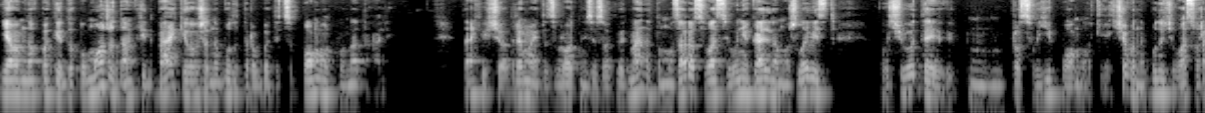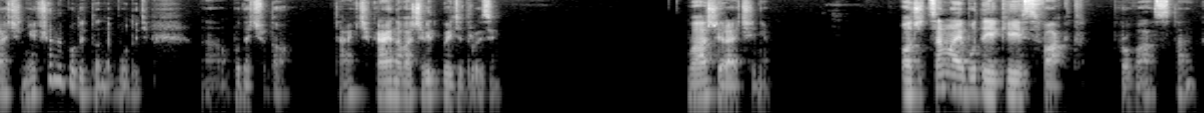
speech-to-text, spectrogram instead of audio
Я вам навпаки допоможу, дам фідбек, і ви вже не будете робити цю помилку надалі. Так, якщо отримаєте зворотний зв'язок від мене, тому зараз у вас є унікальна можливість почути про свої помилки, якщо вони будуть у вас у реченні. Якщо не будуть, то не будуть. Буде чудово. Так, чекаю на ваші відповіді, друзі. Ваші речення. Отже, це має бути якийсь факт про вас, так?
